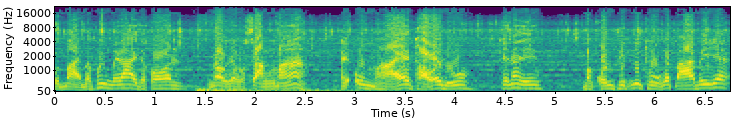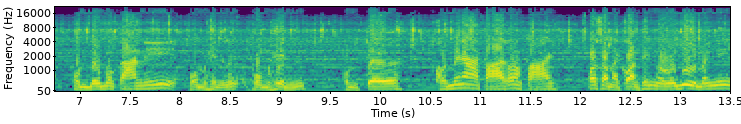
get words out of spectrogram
กฎหมายมาพึ่งไม่ได้ต่ก่อนนอกจากสั่งมาให้อุ้มหายให้เผาให้ดูแค่นั้นเองบางคนผิดหรือถูกก็ตายไปใช่ผมเดินวงการนี้ผมเห็นผมเห็น ผมเจอ คนไม่น่าตายก็ต้องตาย เพราะสมัยก่อนเทคโนโลยีมันนี่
